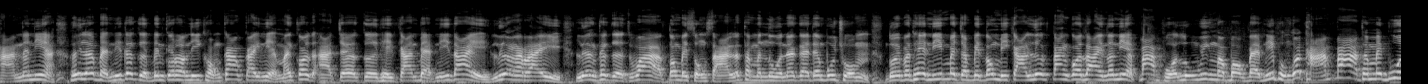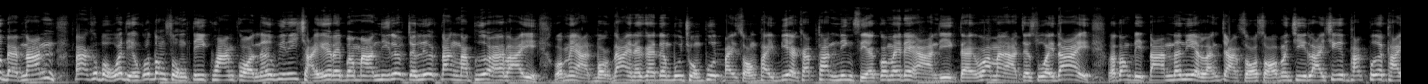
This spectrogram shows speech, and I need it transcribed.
ถามนะเนี่ยเฮ้ยแล้วแบบนี้ถ้าเกิดเป็นกรณีของก้าวไกลเนี่ยมันก็อาจจะเกิดเหตุการณ์แบบนี้ได้ เรื่องอะไร เรื่องถ้าเกิดว่าต้องไปส่งสารรัฐธรรมนูญนะครับท่านผู้ชมโดยประเทศนี้ไม่จำเป็นต้องมีการเลือกตั้งก็ได้นะเนี่ยป้าผัวลุงวิ่งมาบอกแบบนี้ผมก็ถามป้าทำไมพูดแบบนั้น ป้าเขาบอกว่าเดี๋ยวก็ต้องส่งตีความก่อนนะวินิจฉัยอะไรประมาณนี้แล้วจะเลือกตั้งมาเพื่ออะไร ก็ไม่อาจบอกได้นะครับท่านผู้ชมพูดไปสองไพเบี้ยครับท่านนิ่งเสียก็ไม่ได้อ่านอีก แต่ว่ามันอาจจะซวยได้ ก็ต้องติดตามนะเนี่ยหลังจากสสบัญชีรายชื่อพักเพื่อไทย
